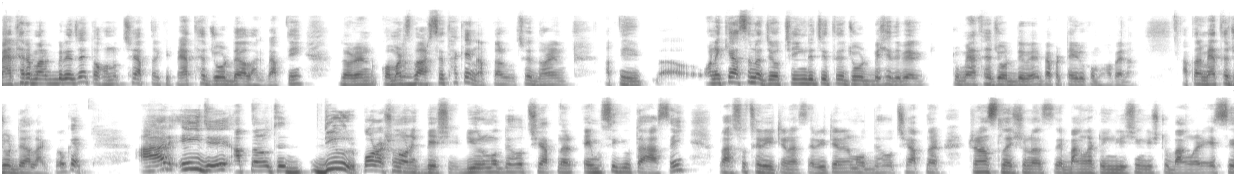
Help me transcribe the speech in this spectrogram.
ম্যাথের মার্ক বেড়ে যায়, তখন হচ্ছে আপনার কি? ম্যাথে জোর দেওয়া লাগবে। আপনি ধরেন কমার্স বা আর্টসে থাকেন, আপনার হচ্ছে ধরেন আপনি অনেকে আছে না যে হচ্ছে ইংরেজিতে জোর বেশি দিবে, একটু ম্যাথে জোর দেবে, ব্যাপারটা এরকম হবে না। আপনার ম্যাথে জোর দেওয়া লাগবে ওকে আর এই যে আপনার হচ্ছে ডিউর পড়াশোনা অনেক বেশি। ডিউর মধ্যে হচ্ছে আপনার এমসিকিউ তো আছেই প্লাস হচ্ছে রিটেন আছে। রিটেনের মধ্যে হচ্ছে আপনার ট্রান্সলেশন আছে, Bangla to English English to বাংলার এসে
